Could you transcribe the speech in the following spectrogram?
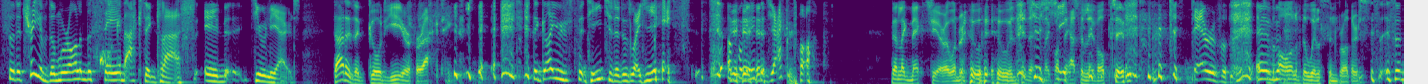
So the three of them were all in the same acting class in Juilliard. That is a good year for acting. The guy who's teaching it is like, yes, I'm fucking hit the jackpot. Then, like next year, I wonder who who was in it, and, like what they had to live up to. Just terrible. Um, all of the Wilson brothers. so, so,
